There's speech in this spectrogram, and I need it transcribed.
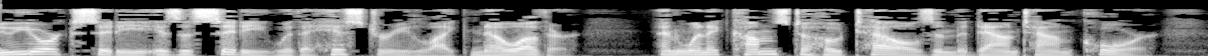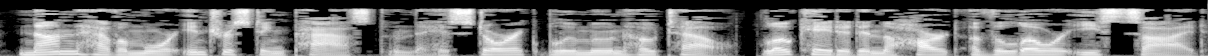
New York City is a city with a history like no other, and when it comes to hotels in the downtown core, none have a more interesting past than the historic Blue Moon Hotel. Located in the heart of the Lower East Side,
